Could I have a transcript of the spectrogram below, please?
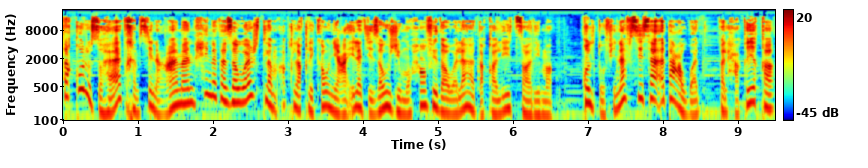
تقول سهاد خمسين عاما حين تزوجت لم أقلق لكون عائلة زوجي محافظة ولها تقاليد صارمة. قلت في نفسي سأتعود فالحقيقة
